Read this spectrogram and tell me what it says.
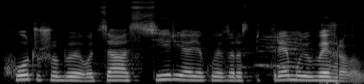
хочу, щоб оця Сірія, яку я зараз підтримую, виграла.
